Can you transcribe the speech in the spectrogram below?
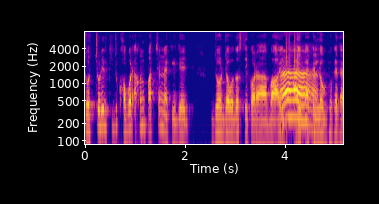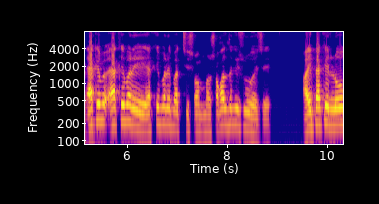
জোচ্চুরির কিছু খবর এখন পাচ্ছেন নাকি? যে জোর জবরদস্তি করা বা এই হ্যাঁ, হ্যাঁ, আইপ্যাকের। লোক ঢুকে থাকা। একেবারে একেবারে পাচ্ছি সকাল থেকেই শুরু হয়েছে। আইপ্যাকের লোক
